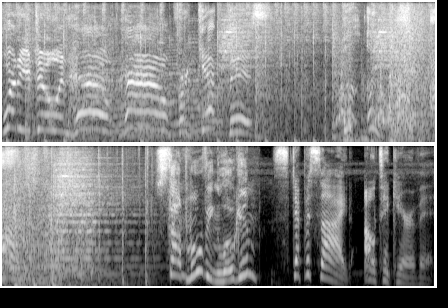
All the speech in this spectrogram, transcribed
What are you doing? Help! Help! Forget this! Stop moving, Logan. Step aside. I'll take care of it.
